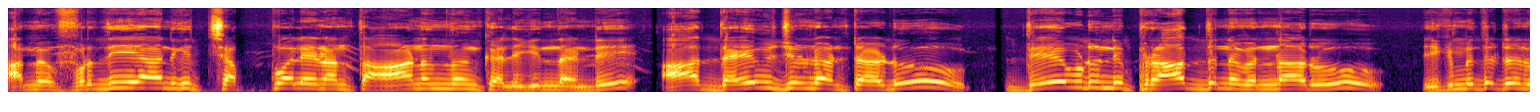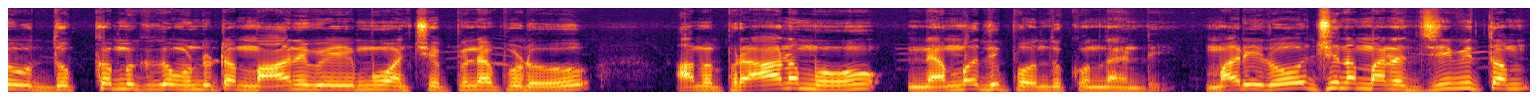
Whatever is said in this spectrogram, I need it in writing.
ఆమె హృదయానికి చెప్పలేనంత ఆనందం కలిగిందండి. ఆ దైవజనుడు అంటాడు దేవుడు నీ ప్రార్థన విన్నారు ఇక మీదట నువ్వు దుఃఖముఖిగా ఉండటం మానివేయము అని చెప్పినప్పుడు ఆమె ప్రాణము నెమ్మది పొందుకుందండి. మరి రోజున మన జీవితం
